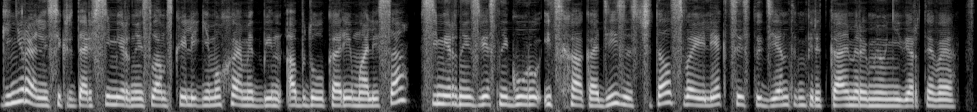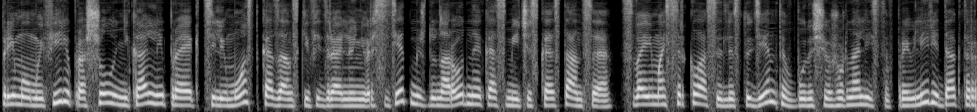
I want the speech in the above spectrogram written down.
генеральный секретарь Всемирной исламской лиги Мухаммед бин Абдул Карим Алиса, всемирно известный гуру Ицхак Адизес читал свои лекции студентам перед камерами Универ ТВ. В прямом эфире прошел уникальный проект «Телемост» Казанский федеральный университет «Международная космическая станция». Свои мастер-классы для студентов, будущих журналистов, провели редактор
